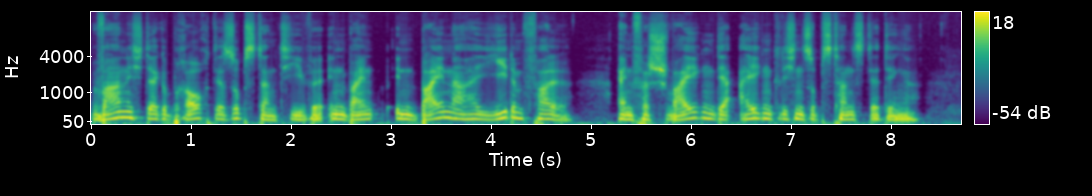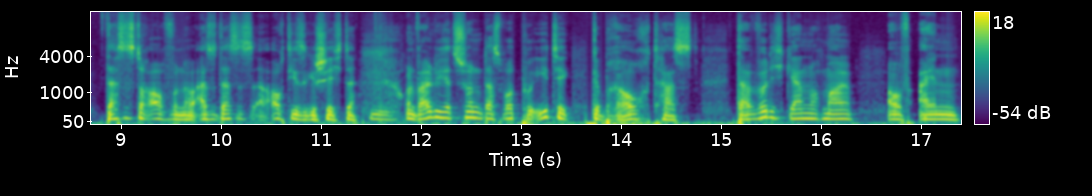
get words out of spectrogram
War nicht der Gebrauch der Substantive in, bein, in beinahe jedem Fall ein Verschweigen der eigentlichen Substanz der Dinge? Das ist doch auch wunderbar. Also das ist auch diese Geschichte. Mhm. Und weil du jetzt schon das Wort Poetik gebraucht hast, da würde ich gerne nochmal auf einen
